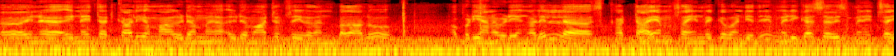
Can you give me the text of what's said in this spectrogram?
என்னை- என்னை தற்காலிகமாக இடம் இடமாற்றம் செய்வதென்பதாலோ அப்படியான விடயங்களில் கட்டாயம் சைன் வைக்க வேண்டியது மெடிக்கல் சர்வீஸ் மினிட்ஸை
